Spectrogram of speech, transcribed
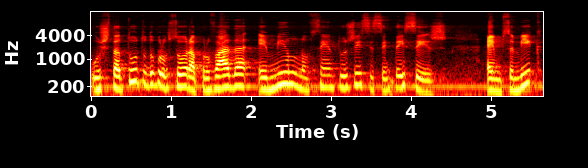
o Estatuto do Professor aprovada em 1966. Em Moçambique,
